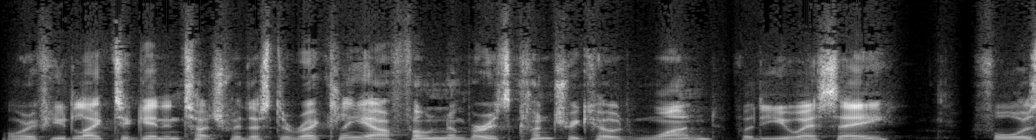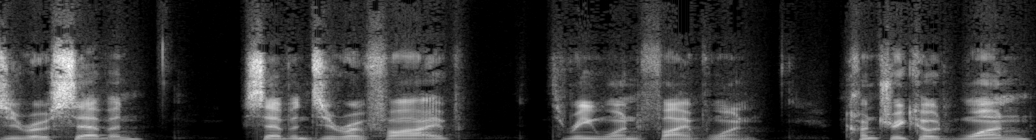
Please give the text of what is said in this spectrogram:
Or if you'd like to get in touch with us directly, our phone number is country code 1 for the USA 407 705 3151. Country code 1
